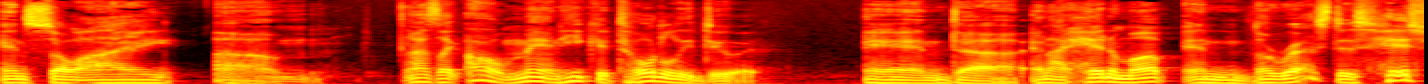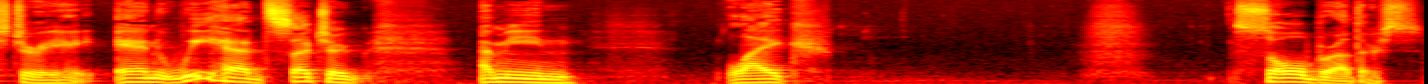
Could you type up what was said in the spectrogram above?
and so I um, I was like, oh man, he could totally do it. And uh, and I hit him up, and the rest is history. And we had such a, I mean, like soul brothers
